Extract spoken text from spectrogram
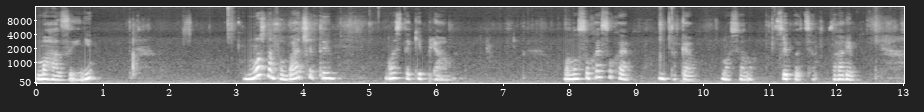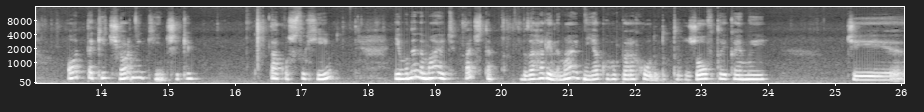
в магазині, можна побачити ось такі плями. Воно сухе-сухе, таке ось воно сиплеться взагалі. От такі чорні кінчики, також сухі, і вони не мають, бачите, взагалі не мають ніякого переходу, тобто жовтої кайми чи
